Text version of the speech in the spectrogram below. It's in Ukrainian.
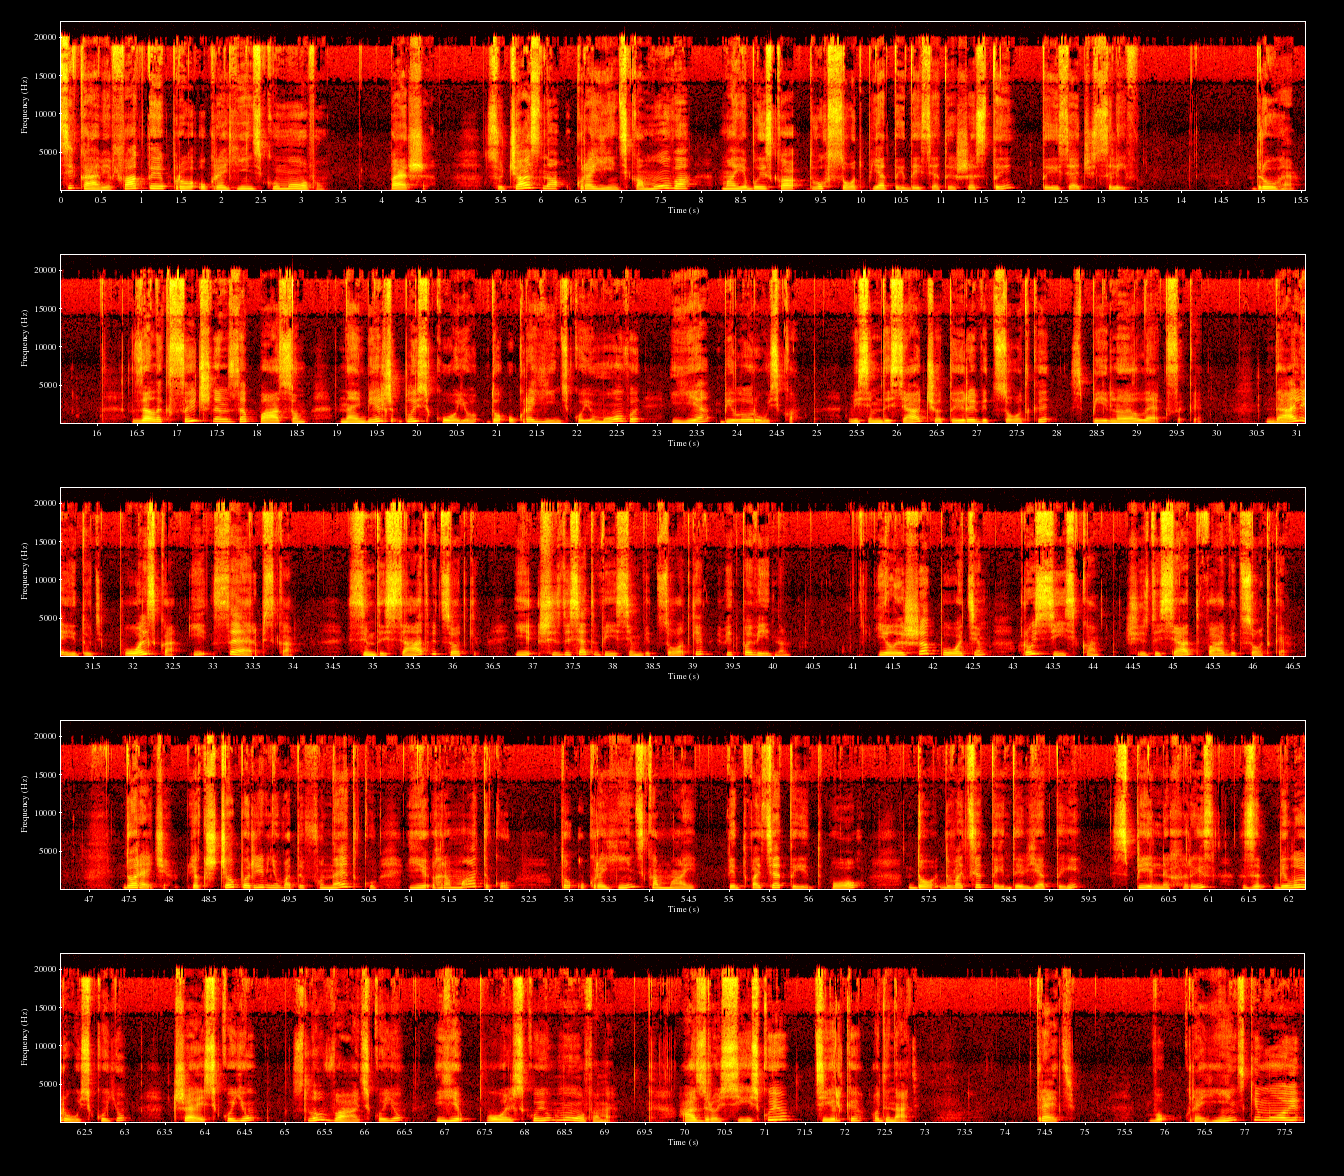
Цікаві факти про українську мову. Перше. Сучасна українська мова має близько 256 тисяч слів. Друге. За лексичним запасом найбільш близькою до української мови є білоруська 84% спільної лексики. Далі йдуть польська і сербська 70% і 68% відповідно. І лише потім російська 62%. До речі, якщо порівнювати фонетику і граматику, то українська має від 22 до 29 спільних рис з білоруською, чеською, словацькою і польською мовами, а з російською тільки 11. Третє. В українській мові,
